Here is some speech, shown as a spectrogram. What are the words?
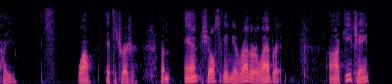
how you? It's wow, it's a treasure." But and she also gave me a rather elaborate uh, keychain.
